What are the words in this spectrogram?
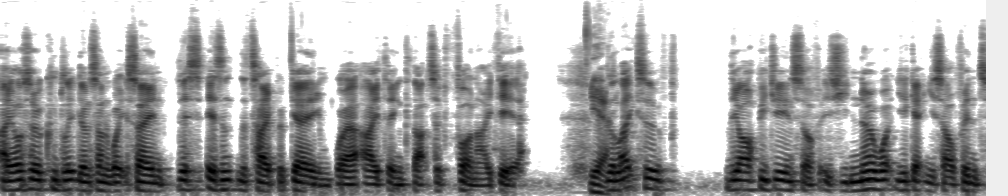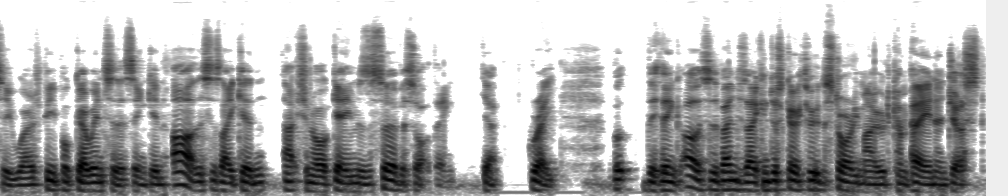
I also completely understand what you're saying. This isn't the type of game where I think that's a fun idea. Yeah. The likes of the RPG and stuff is you know what you're getting yourself into, whereas people go into this thinking, oh, this is like an action or game as a service sort of thing. Yeah, great. But they think, oh, this is Avengers. I can just go through the story mode campaign and just,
